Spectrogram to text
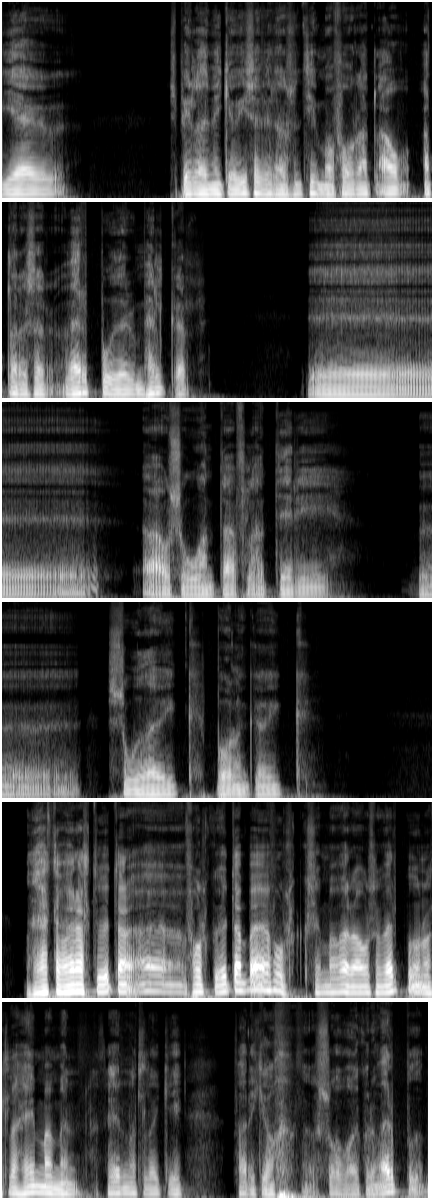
Ég spilaði mikið á Ísafjörða á þessum tíma og fór all, á allar þessar verbúður um helgar uh, á Súanda, Flateri uh, Súðavík Bólingavík og þetta var allt utan, uh, fólk utanbæða fólk sem var á þessum verbúðum náttúrulega heima menn þeir náttúrulega ekki fari ekki að sofa á einhverjum verbúðum.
